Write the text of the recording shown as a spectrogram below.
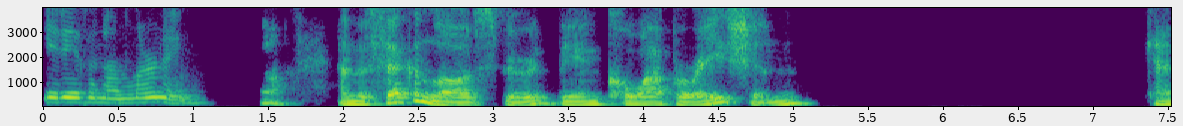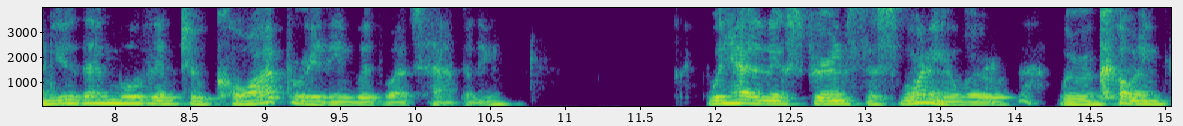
It is an unlearning and the second law of spirit being cooperation can you then move into cooperating with what's happening? We had an experience this morning where we were going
